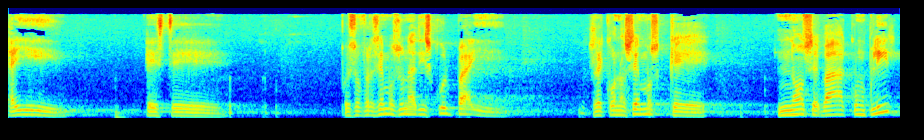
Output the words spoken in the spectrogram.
ahí este, pues ofrecemos una disculpa y reconocemos que no se va a cumplir.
